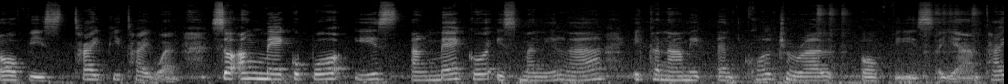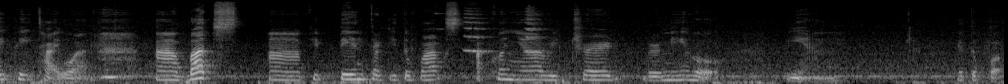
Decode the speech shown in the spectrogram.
Office, Taipei, Taiwan. So, ang MECO po is, ang MECO is Manila Economic and Cultural Office. Ayan, Taipei, Taiwan. Uh, Bats, uh, 1532 Fox, Aconya, Richard Bermejo. Ayan. Ito po.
